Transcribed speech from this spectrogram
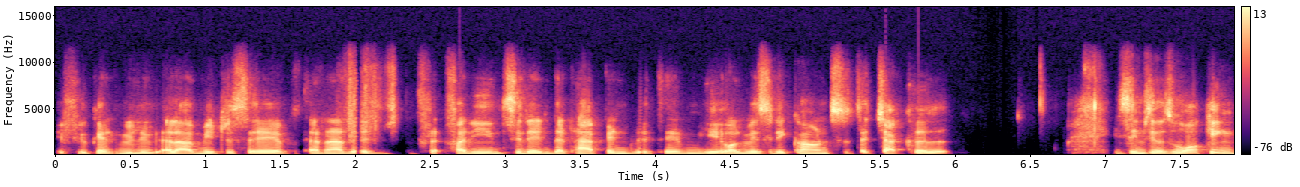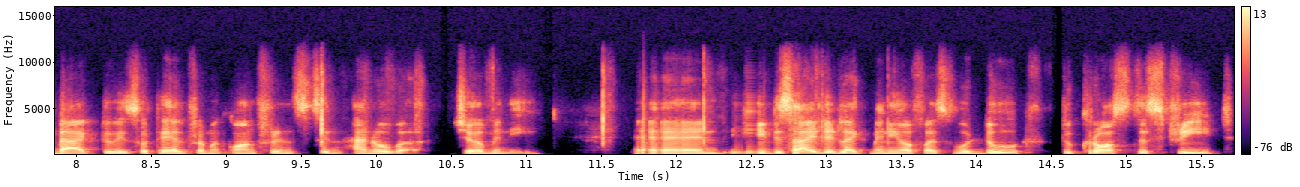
if you can really allow me to say another f- funny incident that happened with him, he always recounts with a chuckle. It seems he was walking back to his hotel from a conference in Hanover, Germany. And he decided, like many of us would do, to cross the street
